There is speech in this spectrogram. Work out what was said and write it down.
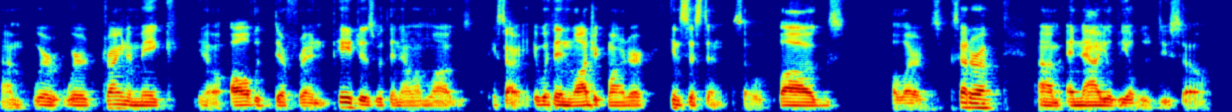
um, we're we're trying to make you know all the different pages within LM logs, sorry, within LogicMonitor consistent. So logs, alerts, etc. Um, and now you'll be able to do so.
